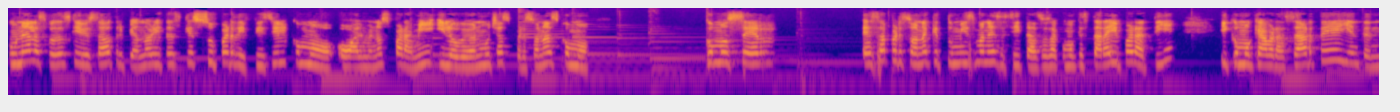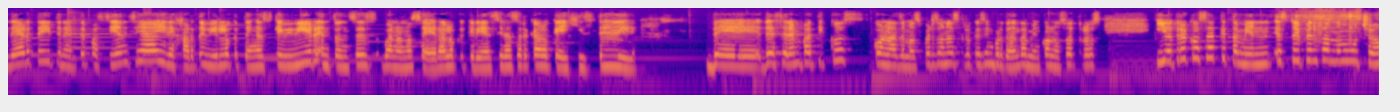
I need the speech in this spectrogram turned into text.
una de las cosas que yo he estado tripeando ahorita es que es súper difícil como, o al menos para mí, y lo veo en muchas personas, como, como ser esa persona que tú misma necesitas, o sea, como que estar ahí para ti y como que abrazarte y entenderte y tenerte paciencia y dejarte vivir lo que tengas que vivir. Entonces, bueno, no sé, era lo que quería decir acerca de lo que dijiste de, ser empáticos con las demás personas, creo que es importante también con nosotros. Y otra cosa que también estoy pensando mucho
